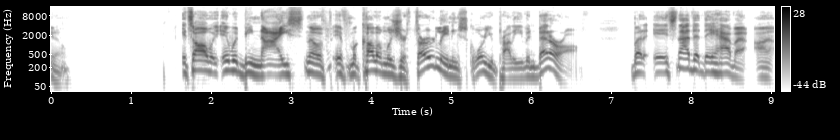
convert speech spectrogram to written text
you know, it's always it would be nice. You know, if, if McCollum was your third leading scorer, you're probably even better off. But it's not that they have a, a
